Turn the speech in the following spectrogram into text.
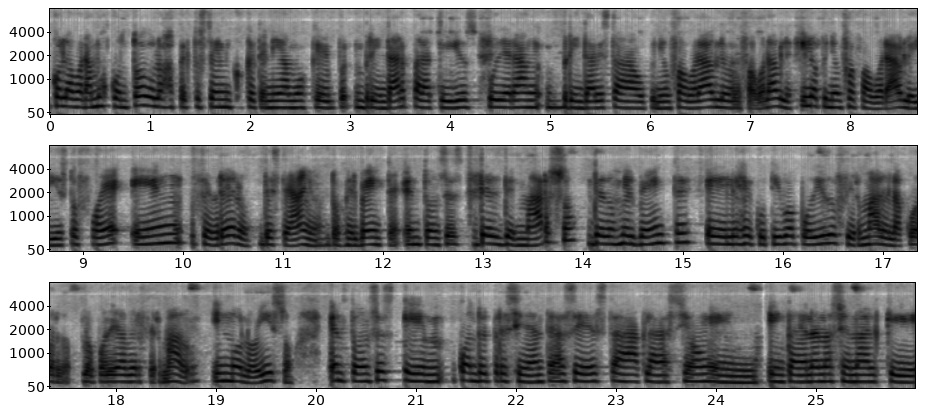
colaboramos con todos los aspectos técnicos que teníamos que brindar para que ellos pudieran brindar esta opinión favorable o desfavorable. Y la opinión fue favorable y esto fue en febrero de este año 2020 entonces desde marzo de 2020 el ejecutivo ha podido firmar el acuerdo. Lo podía haber firmado y no lo hizo. Entonces em, cuando el presidente hace esta aclaración en, en cadena nacional que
